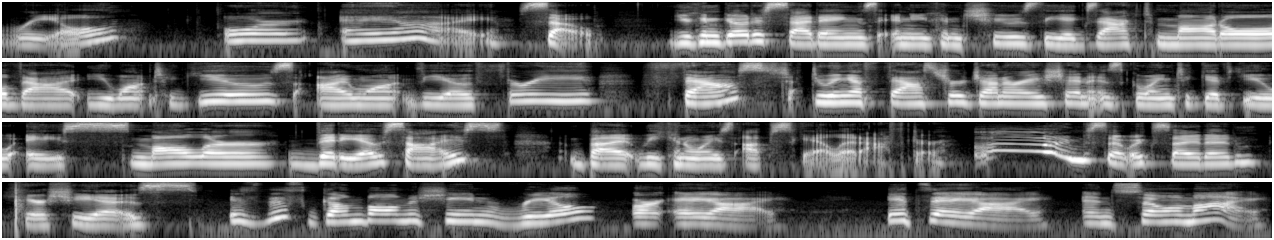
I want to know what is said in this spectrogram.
real or AI? So, you can go to settings and you can choose the exact model that you want to use. I want Veo 3 fast. Doing a faster generation is going to give you a smaller video size, but we can always upscale it after. Ooh, I'm so excited. Here she is. Is this gumball machine real or AI? It's AI, and so am I.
